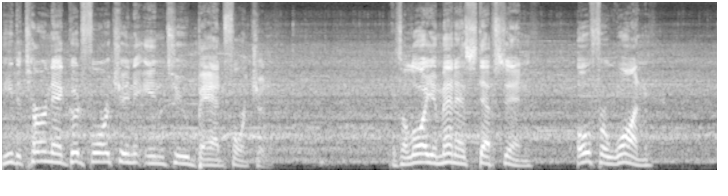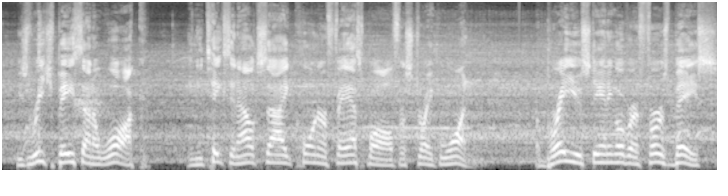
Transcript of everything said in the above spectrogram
need to turn that good fortune into bad fortune. As Eloy Jimenez steps in, 0 for 1. He's reached base on a walk, and he takes an outside corner fastball for strike one. Abreu standing over at first base,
